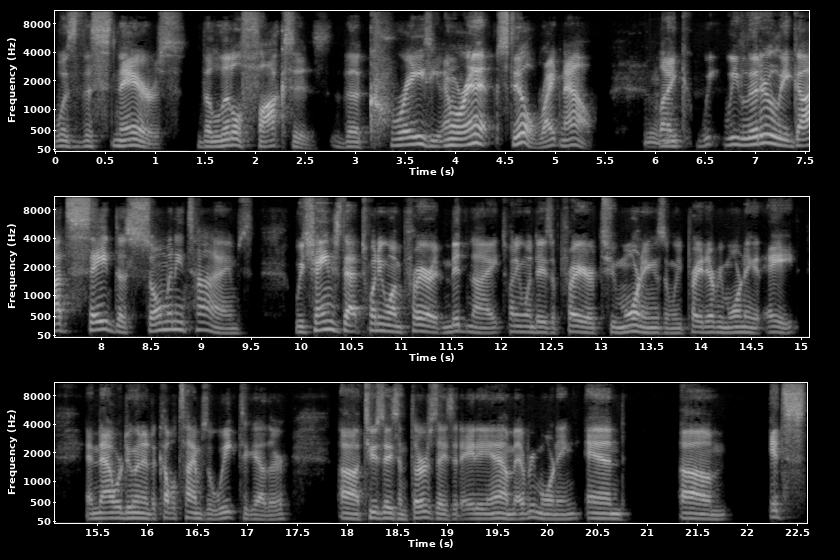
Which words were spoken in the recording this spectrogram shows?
was the snares the little foxes the crazy and we're in it still right now. Mhm. like we we literally god saved us so many times. We changed that 21 prayer at midnight 21 days of prayer to mornings and we prayed every morning at 8 and now we're doing it a couple times a week together uh tuesdays and thursdays at 8 a.m every morning and um it's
